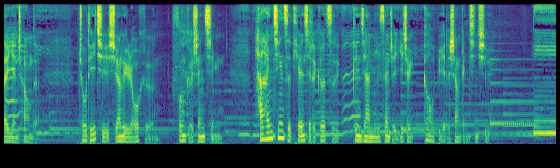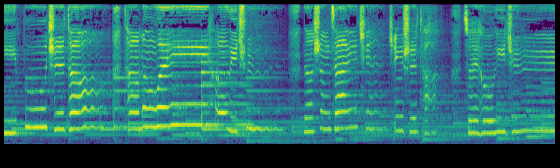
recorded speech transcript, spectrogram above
来演唱的，主题曲旋律柔和，风格深情，韩寒亲自填写的歌词更加弥散着一阵告别的伤感情绪。你不知道他们为何离去，那声再见竟是他最后一句。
